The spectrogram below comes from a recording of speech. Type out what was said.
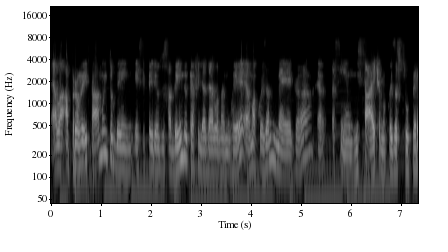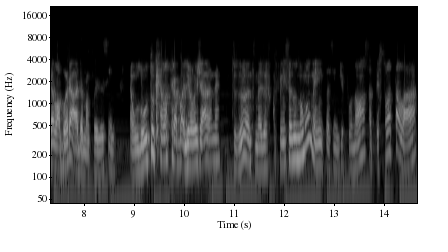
ela aproveitar muito bem esse período sabendo que a filha dela vai morrer é uma coisa mega, é, assim, é um insight, é uma coisa super elaborada, é uma coisa assim, é um luto que ela trabalhou já, né, tudo antes, mas eu fico pensando no momento, assim, tipo, nossa, a pessoa tá lá,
